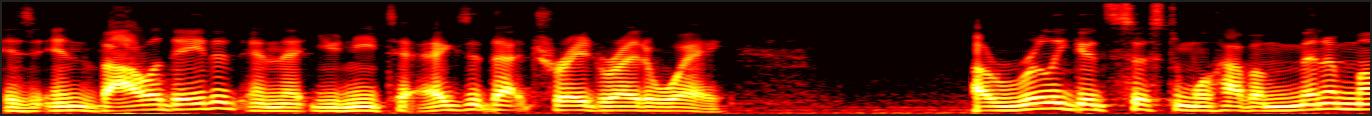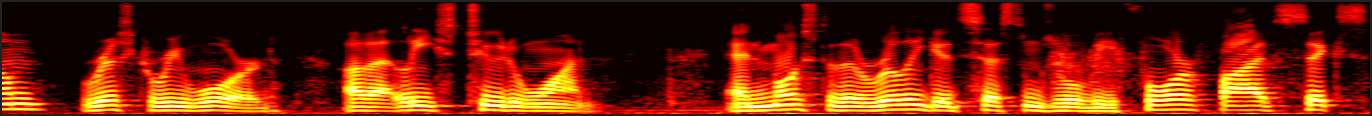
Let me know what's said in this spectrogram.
is invalidated and that you need to exit that trade right away. A really good system will have a minimum risk reward of at least two to one. And most of the really good systems will be four, five, six,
